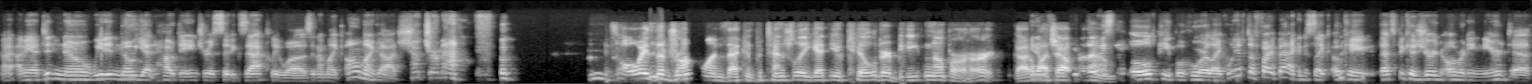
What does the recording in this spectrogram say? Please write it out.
I, I mean, I didn't know. We didn't know yet how dangerous it exactly was, and I'm like, "Oh my god, shut your mouth!" It's always the drunk ones that can potentially get you killed or beaten up or hurt. Got to You know, watch out for them. always the old people who are like, "We have to fight back," and it's like, "Okay, that's because you're already near death.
